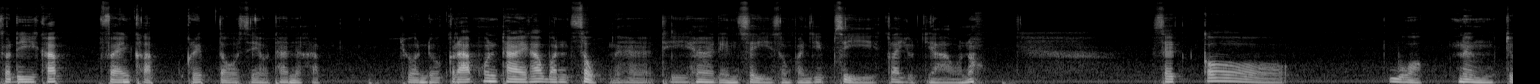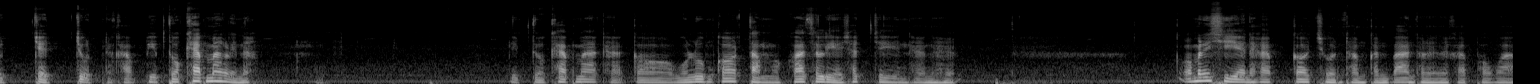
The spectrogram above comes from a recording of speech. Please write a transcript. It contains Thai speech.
สวัสดีครับ แฟนคลับคริปโตเซลท่านนะครับ ชวนดูกราฟหุ้นไทยครับวันศุกร์นะฮะ ที่ 5 เดือน 4 2024 ใกล้หยุดยาวเนาะเซ็ตก็บวก 1.7 จุดนะครับบีบตัวแคบมากเลยนะบีบตัวแคบมากฮะ ก็วอลุ่มก็ต่ำกว่าค่าเฉลี่ยชัดเจนฮะนะฮะ ก็ไม่ได้เชียร์นะครับ ก็ชวนทำกันบ้านเท่านั้นนะครับ เพราะว่า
